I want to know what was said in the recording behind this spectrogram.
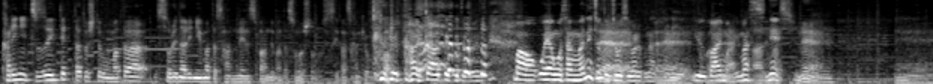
仮に続いてったとしてもまたそれなりにまた3年スパンでまたその人の生活環境が変わる変わってくるとまあ 親御さんがねちょっと調子悪くなったりええいう場合もありますしね,、ありますしね。えー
